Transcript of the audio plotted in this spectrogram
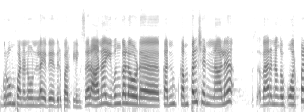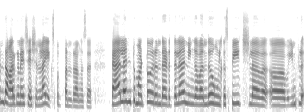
க்ரூம் பண்ணணும்ல எதுவும் எதிர்பார்க்கலைங்க சார். ஆனால் இவங்களோட கன் கம்பல்ஷன்னால வேற நாங்கள் ஒர்க் பண்ணுற ஆர்கனைசேஷன்லாம் எக்ஸ்பெக்ட் பண்ணுறாங்க சார். டேலண்ட் மட்டும் இருந்த இடத்துல நீங்கள் வந்து உங்களுக்கு ஸ்பீச்சில் இன்ஃப்ளு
